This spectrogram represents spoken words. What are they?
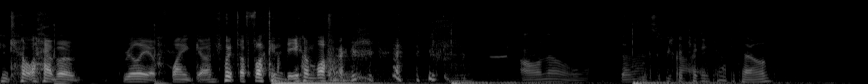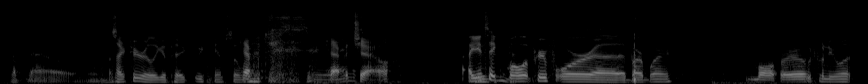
don't have a really a flank gun with a fucking DMR. Oh no. Doesn't have Looks to like we're try. taking Capitao. Up. That's actually a really good pick. We camp so Cap- much. Capitao. I can take bulletproof or uh, barbed wire. Bulletproof. Which one do you want?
